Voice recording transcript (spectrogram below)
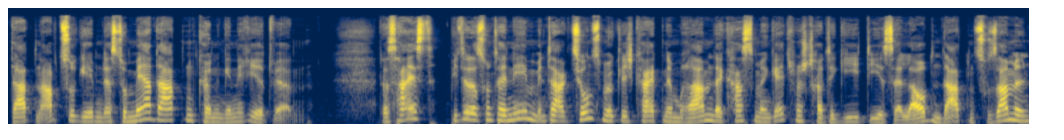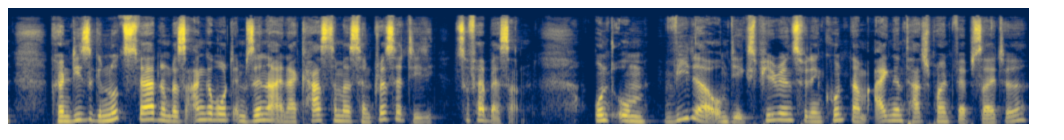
Daten abzugeben, desto mehr Daten können generiert werden. Das heißt, bietet das Unternehmen Interaktionsmöglichkeiten im Rahmen der Customer Engagement Strategie, die es erlauben, Daten zu sammeln, können diese genutzt werden, um das Angebot im Sinne einer Customer Centricity zu verbessern und um wieder um die Experience für den Kunden am eigenen Touchpoint Webseite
